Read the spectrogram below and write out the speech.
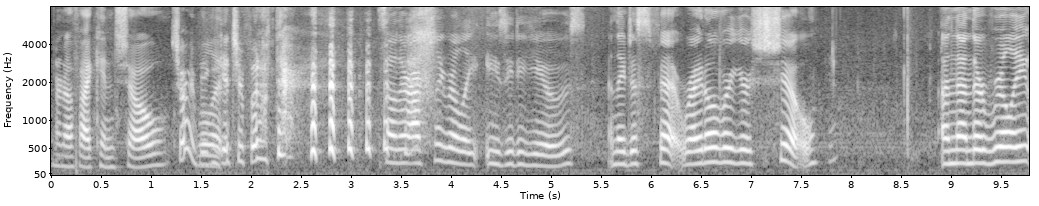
I don't know if I can show. Sure. If Will you can it- get your foot up there. So they're actually really easy to use, and they just fit right over your shoe. And then they're really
